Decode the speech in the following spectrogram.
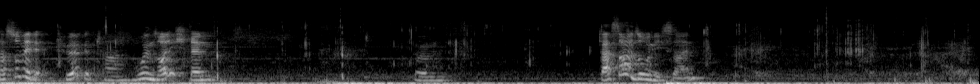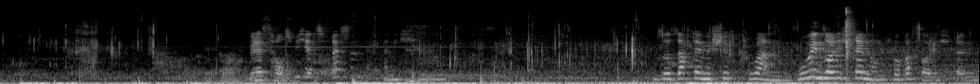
Hast du mit der Tür getan? Wohin soll ich rennen? Ähm, das soll so nicht sein. Will das Haus mich jetzt fressen? Kann ich. So sagt er mir Shift Run. Wohin soll ich rennen und vor was soll ich rennen?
